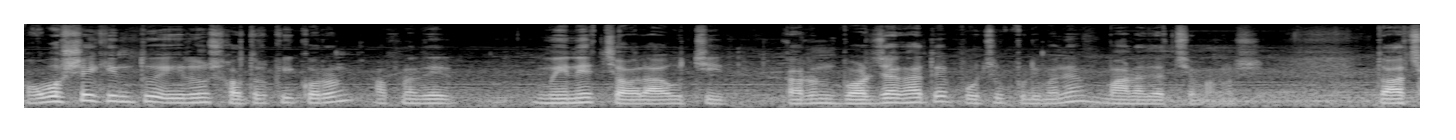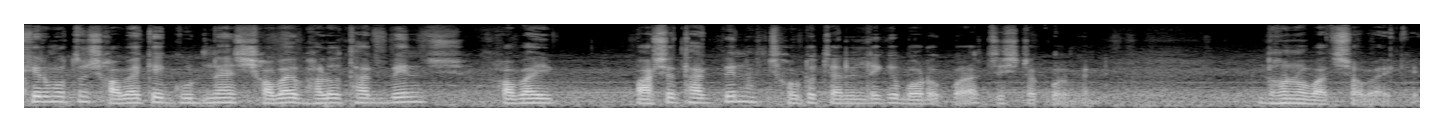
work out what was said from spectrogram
অবশ্যই কিন্তু এরকম সতর্কীকরণ আপনাদের মেনে চলা উচিত, কারণ বর্জাঘাতে প্রচুর পরিমাণে মারা যাচ্ছে মানুষ। তো আজকের মতন সবাইকে গুড নাইট সবাই ভালো থাকবেন, সবাই পাশে থাকবেন, ছোট চ্যানেলটাকে বড় করার চেষ্টা করবেন। ধন্যবাদ সবাইকে।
